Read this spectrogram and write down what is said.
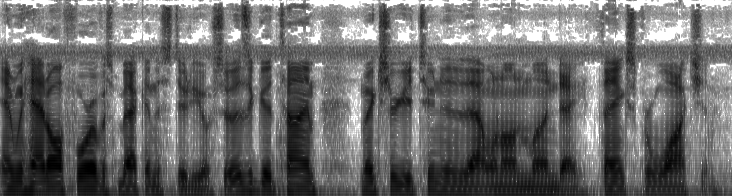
And we had all four of us back in the studio, so it was a good time. Make sure you tune into that one on Monday. Thanks for watching.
